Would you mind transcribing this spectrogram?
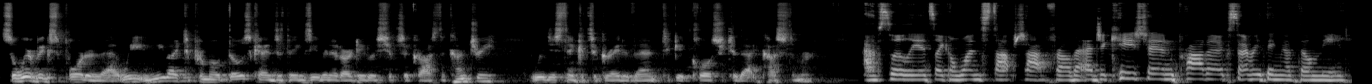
so we're a big supporter of that. We we like to promote those kinds of things even at our dealerships across the country. We just think it's a great event to get closer to that customer. Absolutely. It's like a one stop shop for all the education, products, everything that they'll need.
